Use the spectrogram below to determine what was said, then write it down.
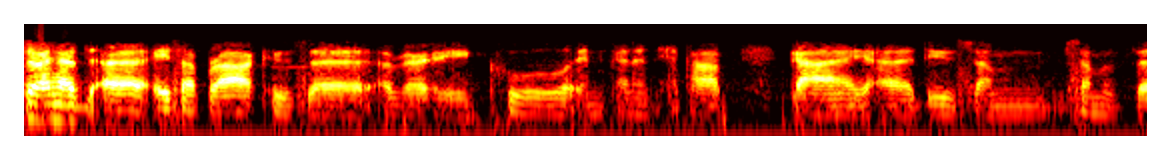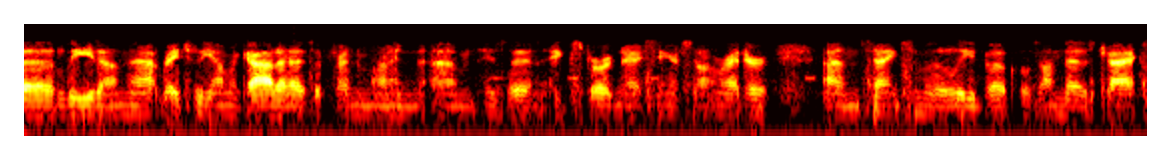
So I had uh, Aesop Rock, who's a, a very cool independent hip hop guy, uh, do some some of the lead on that. Rachel Yamagata is a friend of mine, um, who's an extraordinary singer songwriter, um, sang some of the lead vocals on those tracks.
